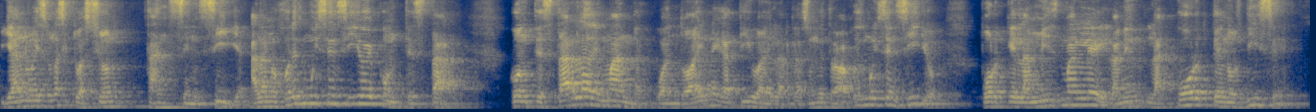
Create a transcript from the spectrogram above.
ya no es una situación tan sencilla. A lo mejor es muy sencillo de contestar. Contestar la demanda cuando hay negativa de la relación de trabajo es muy sencillo, porque la misma ley, la, la Corte nos dice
